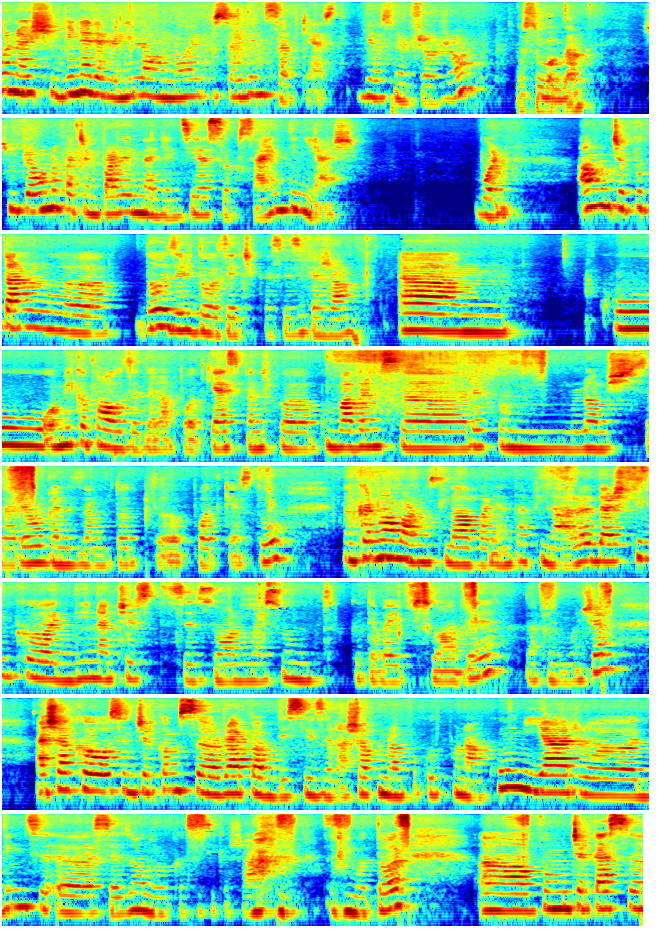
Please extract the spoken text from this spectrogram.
Bună și bine revenit la un nou episod din Subcast. Eu sunt Jojo Eu sunt Bogdan. și împreună facem parte din agenția Subsign din Iași. Bun, am început anul uh, 2020, ca să zic așa, um, cu o mică pauză de la podcast, pentru că cumva vrem să reformulăm și să reorganizăm tot uh, podcastul. Încă nu am ajuns la varianta finală, dar știm că din acest sezon mai sunt câteva episoade, dacă nu mă înșel. Așa că o să încercăm să wrap up the season așa cum l-am făcut până acum, iar uh, din se- uh, sezonul, ca să zic așa, următor, uh, vom încerca să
